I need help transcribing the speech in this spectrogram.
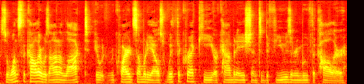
So once the collar was on and locked, it required somebody else with the correct key or combination to defuse and remove the collar.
